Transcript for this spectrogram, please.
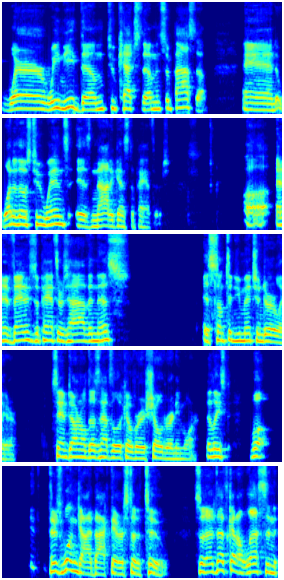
where we need them to catch them and surpass them. And one of those two wins is not against the Panthers. Uh, an advantage the Panthers have in this is something you mentioned earlier. Sam Darnold doesn't have to look over his shoulder anymore. At least, well, there's one guy back there instead of two. So that, that's got a lessen.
